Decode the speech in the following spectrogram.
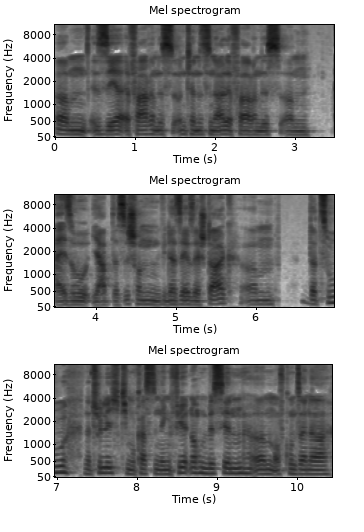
ähm, sehr erfahren ist, international erfahren ist. Ähm, also ja, das ist schon wieder sehr, sehr stark. Ähm, Dazu natürlich, Timo Kasteneng fehlt noch ein bisschen ähm, aufgrund seiner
